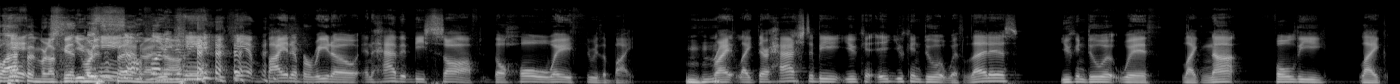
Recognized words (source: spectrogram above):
you can't- laughing, but I'm getting you what you're can't- saying So right now. you can't, you can't bite a burrito and have it be soft the whole way through the bite, Mhm. right? Like there has to be you can it, you can do it with lettuce, you can do it with like not fully like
